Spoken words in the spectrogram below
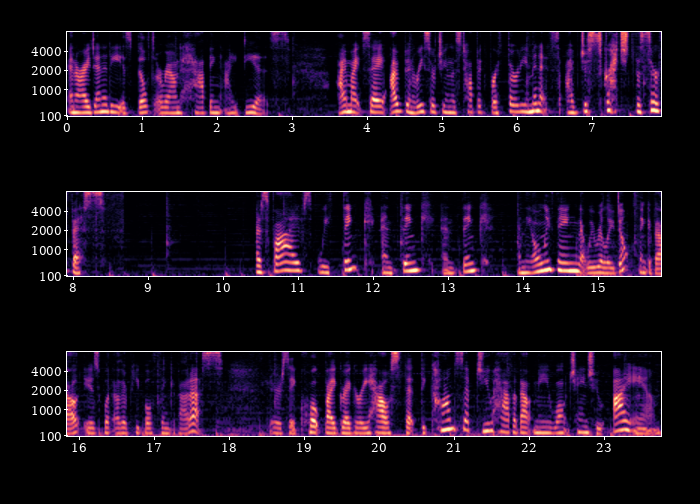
and our identity is built around having ideas. I might say, I've been researching this topic for 30 minutes, I've just scratched the surface. As fives, we think and think and think, and the only thing that we really don't think about is what other people think about us. There's a quote by Gregory House that the concept you have about me won't change who I am,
